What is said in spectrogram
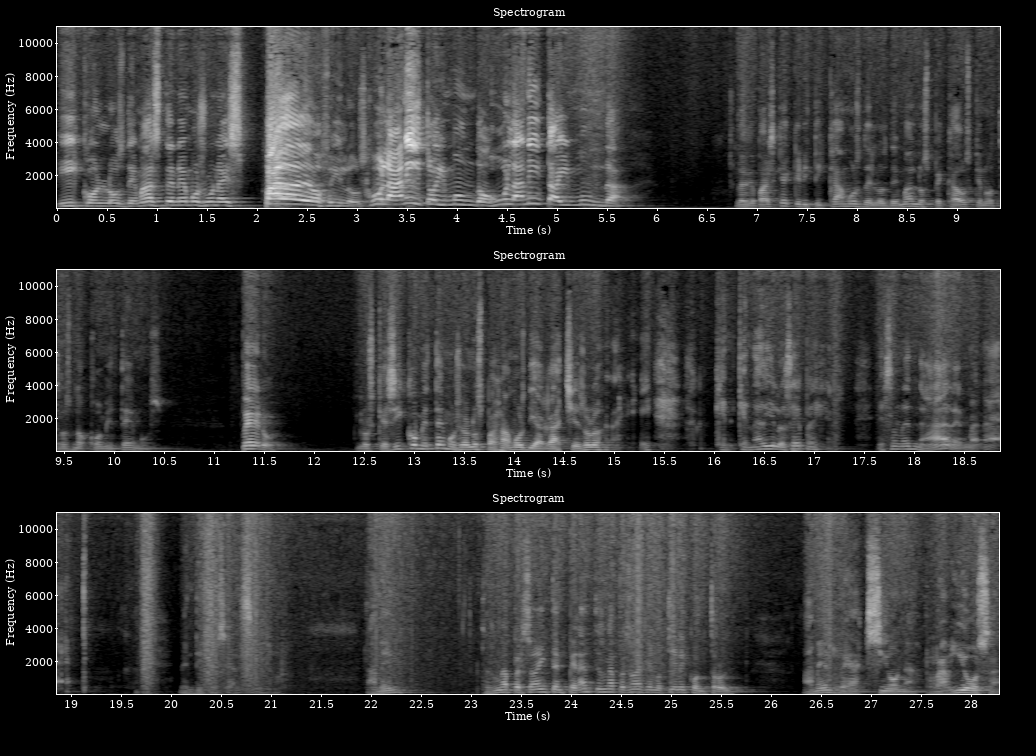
Y con los demás tenemos una espada de dos filos. Julanito inmundo, julanita inmunda. Lo que pasa es que criticamos de los demás los pecados que nosotros no cometemos. Pero los que sí cometemos, eso los pasamos de agache, eso que, nadie lo sepa. Eso no es nada, hermana. Bendito sea el Señor. Amén. Entonces una persona intemperante es una persona que no tiene control. Amén. Reacciona, rabiosa.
